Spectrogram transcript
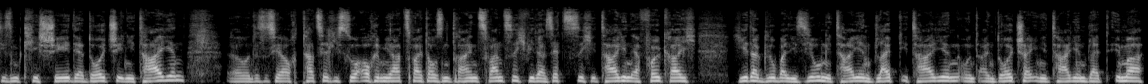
diesem Klischee der Deutsche in Italien. Äh, und es ist ja auch tatsächlich so, auch im Jahr 2023 widersetzt sich Italien erfolgreich jeder Globalisierung. Italien bleibt Italien und ein Deutscher in Italien bleibt immer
